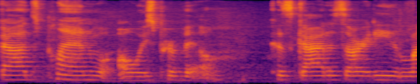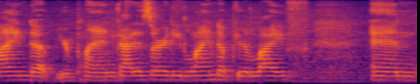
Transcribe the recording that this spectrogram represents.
God's plan will always prevail because God has already lined up your plan. God has already lined up your life and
